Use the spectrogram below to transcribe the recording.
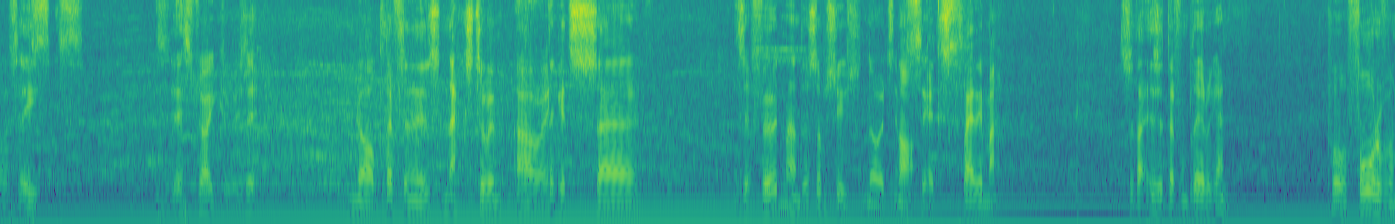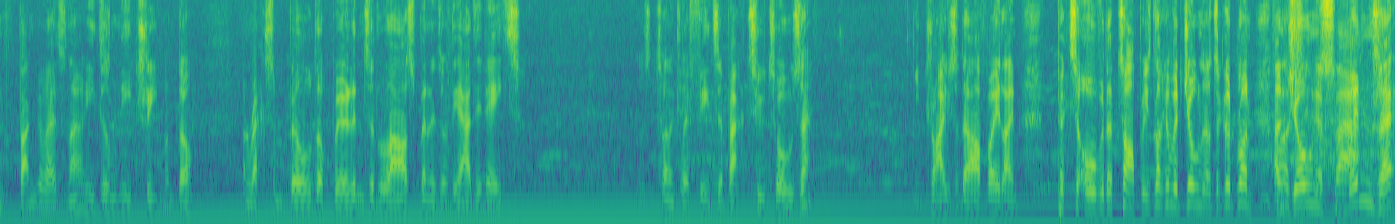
Oh, so They- it's, it's, is it their striker, is it? No, Clifton is next to him. Oh, I think it's uh, is it Ferdinand the substitute? No, it's Number not. six. It's Clerima. So that is a different player again. Poor four of them banger heads now. He doesn't need treatment though. And Wrexham build up. We're into the last minute of the added eight. As Tunnicliffe feeds it back to Tozer. Drives to the halfway line, picks it over the top. He's looking for Jones. That's a good run, and Jones wins it.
